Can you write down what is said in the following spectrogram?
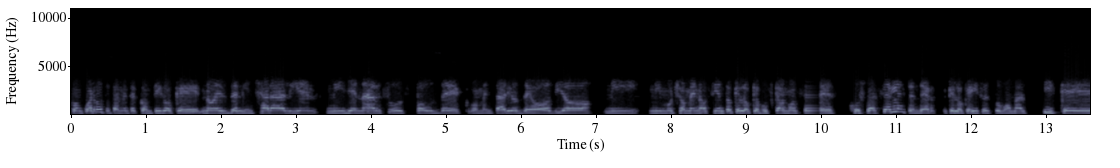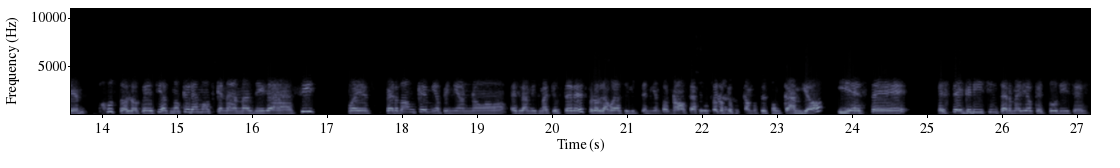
concuerdo totalmente contigo que no es de linchar a alguien, ni llenar sus posts de comentarios de odio, ni, ni mucho menos. Siento que lo que buscamos es justo hacerle entender que lo que hizo estuvo mal y que justo lo que decías, no queremos que nada más diga, sí, pues perdón que mi opinión no es la misma que ustedes, pero la voy a seguir teniendo. No, o sea, justo lo que buscamos es un cambio y este este gris intermedio que tú dices,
